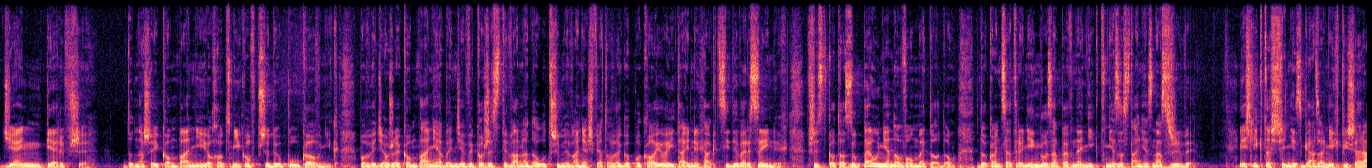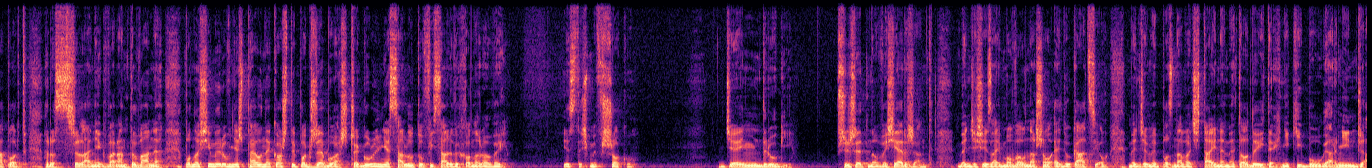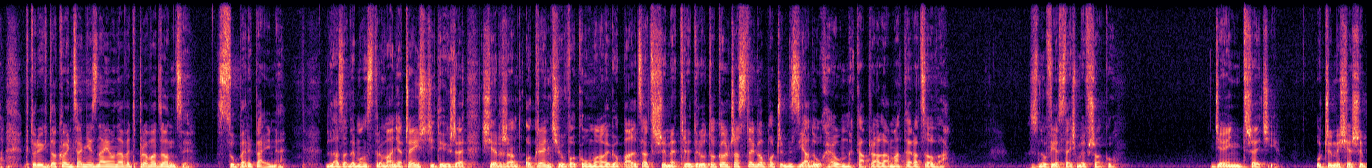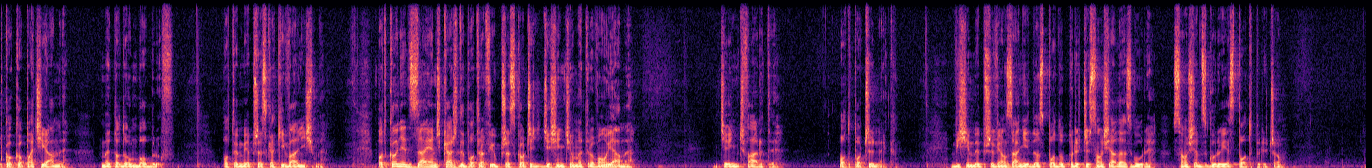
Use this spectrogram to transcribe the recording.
Dzień pierwszy. Do naszej kompanii ochotników przybył pułkownik. Powiedział, że kompania będzie wykorzystywana do utrzymywania światowego pokoju i tajnych akcji dywersyjnych. Wszystko to zupełnie nową metodą. Do końca treningu zapewne nikt nie zostanie z nas żywy. Jeśli ktoś się nie zgadza, niech pisze raport. Rozstrzelanie gwarantowane. Ponosimy również pełne koszty pogrzebu, a szczególnie salutów i salwy honorowej. Jesteśmy w szoku. Dzień drugi. Przyszedł nowy sierżant. Będzie się zajmował naszą edukacją. Będziemy poznawać tajne metody i techniki Bułgar Ninja, których do końca nie znają nawet prowadzący. Super tajne. Dla zademonstrowania części tychże sierżant okręcił wokół małego palca 3 metry drutu kolczastego, po czym zjadł hełm kaprala Materacowa. Znów jesteśmy w szoku. Dzień trzeci. Uczymy się szybko kopać jamy. Metodą bobrów. Potem je przeskakiwaliśmy. Pod koniec zajęć każdy potrafił przeskoczyć dziesięciometrową jamę. Dzień czwarty. Odpoczynek. Wisimy przywiązani do spodu pryczy sąsiada z góry. Sąsiad z góry jest pod pryczą.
